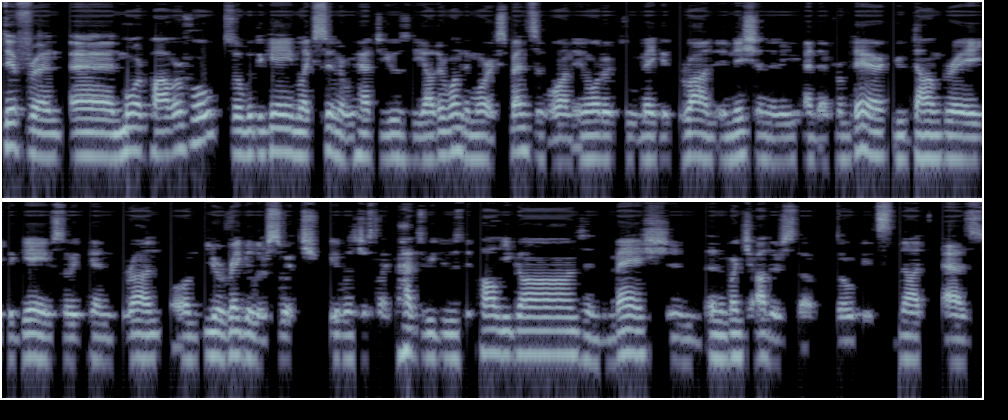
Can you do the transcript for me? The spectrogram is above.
different and more powerful. So with a game like Sinner, we had to use the other one, the more expensive one, in order to make it run initially, and then from there you downgrade the game so it can run on your regular Switch. It was just like I had to reduce the polygons and the mesh and, and a bunch of other stuff so it's not as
